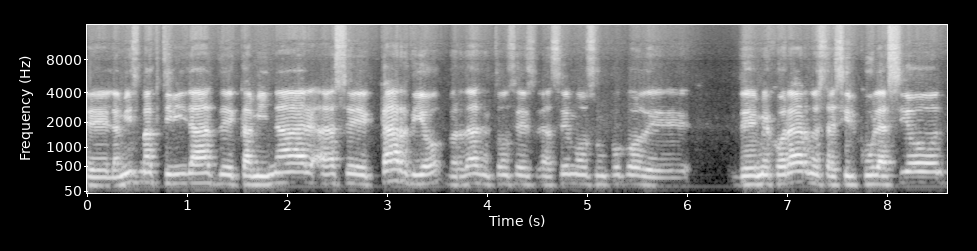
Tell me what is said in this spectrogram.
eh, la misma actividad de caminar hace cardio, ¿verdad? Entonces hacemos un poco de, de mejorar nuestra circulación.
